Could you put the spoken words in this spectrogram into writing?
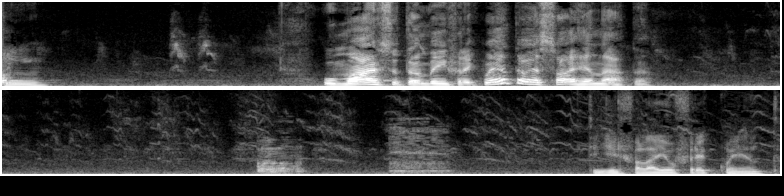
Sim. O Márcio também frequenta ou é só a Renata? Entendi ele falar, eu frequento.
